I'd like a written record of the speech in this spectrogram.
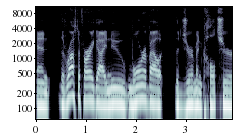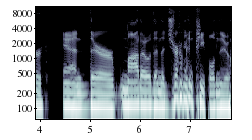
And the Rastafari guy knew more about the German culture and their motto than the German people knew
